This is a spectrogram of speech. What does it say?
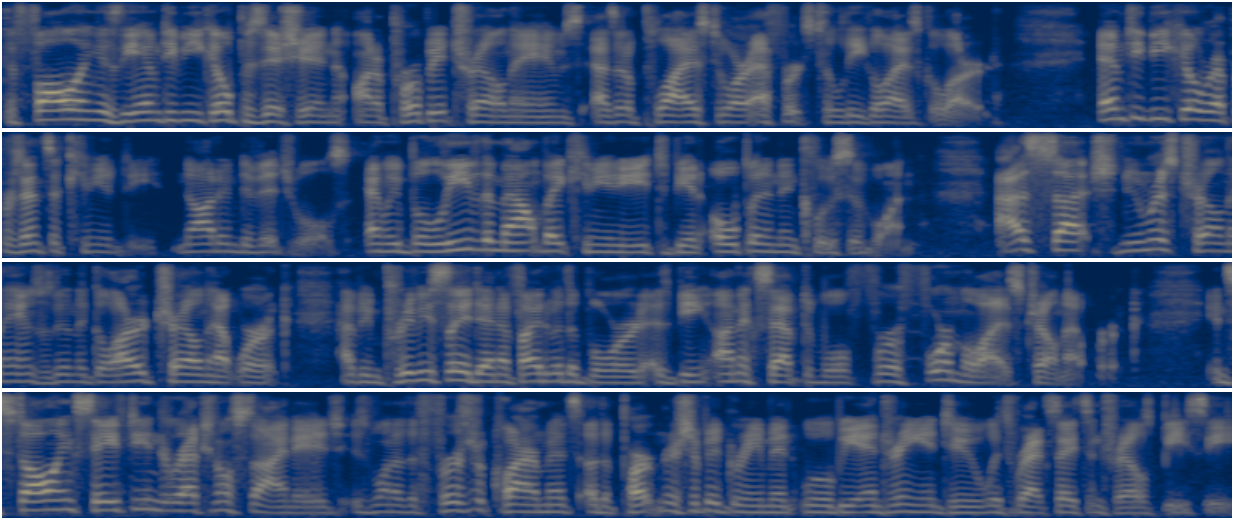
The following is the MTBCO position on appropriate trail names as it applies to our efforts to legalize Gillard. MTBCO represents a community, not individuals, and we believe the mountain bike community to be an open and inclusive one. As such, numerous trail names within the Gillard Trail Network have been previously identified by the board as being unacceptable for a formalized trail network. Installing safety and directional signage is one of the first requirements of the partnership agreement we'll be entering into with Rec Sites and Trails BC.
